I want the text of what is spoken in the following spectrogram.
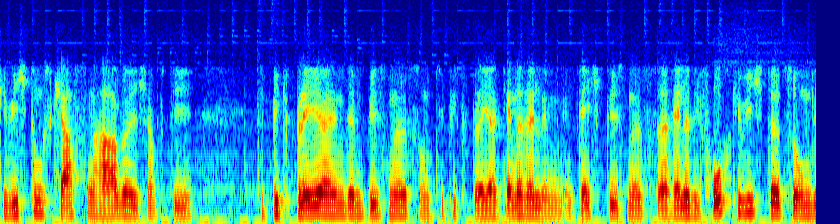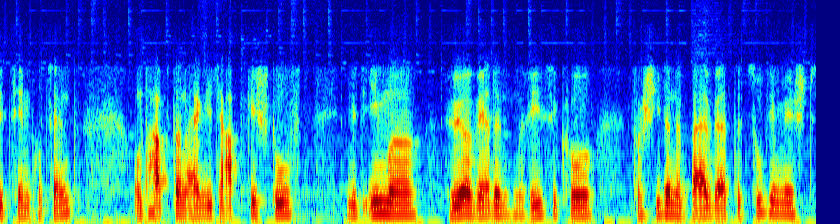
Gewichtungsklassen habe. Ich habe die die Big Player in dem Business und die Big Player generell im, im Tech-Business äh, relativ hochgewichtet, so um die 10 Prozent und habe dann eigentlich abgestuft mit immer höher werdendem Risiko verschiedene Beiwerte zugemischt,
